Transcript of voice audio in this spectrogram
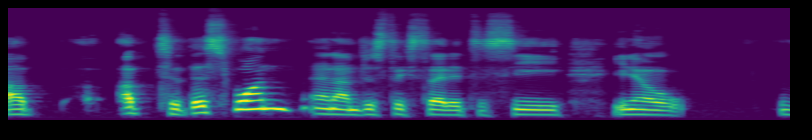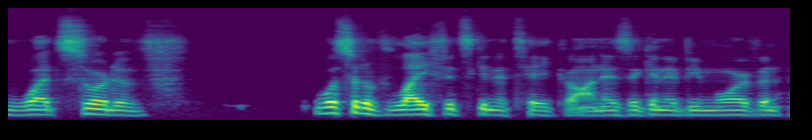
up up to this one and i'm just excited to see you know what sort of what sort of life it's going to take on. Is it going to be more of an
